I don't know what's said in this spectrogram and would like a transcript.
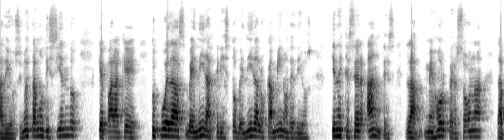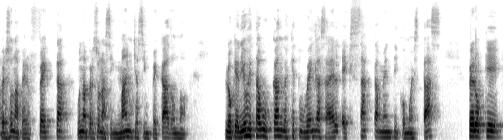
a Dios. Y no estamos diciendo que para que tú puedas venir a Cristo, venir a los caminos de Dios, tienes que ser antes la mejor persona, la persona perfecta, una persona sin mancha, sin pecado, no. Lo que Dios está buscando es que tú vengas a Él exactamente como estás, pero que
